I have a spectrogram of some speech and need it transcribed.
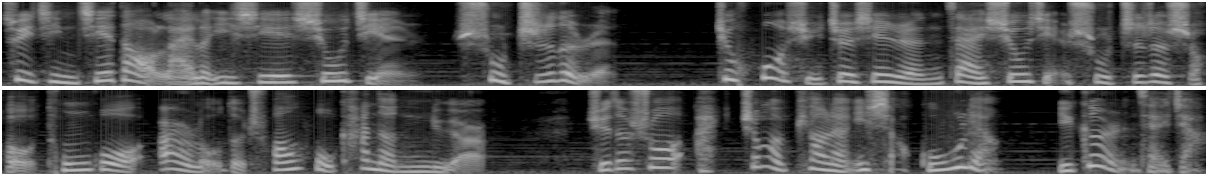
最近街道来了一些修剪树枝的人，就或许这些人在修剪树枝的时候，通过二楼的窗户看到女儿，觉得说，哎，这么漂亮一小姑娘，一个人在家，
